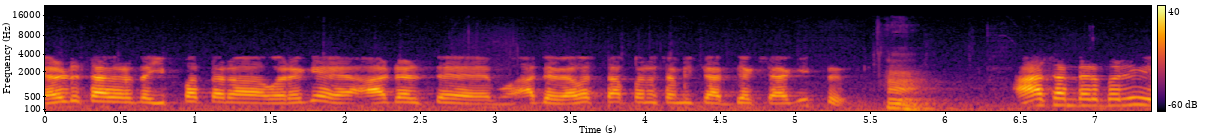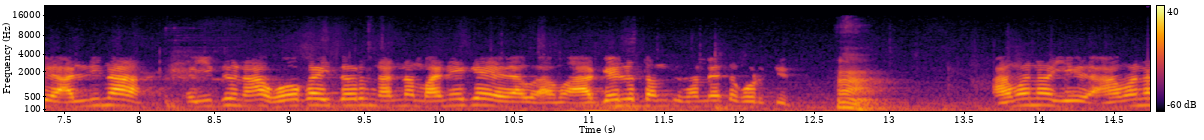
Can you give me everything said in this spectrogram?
ಎರಡು ಸಾವಿರದ ಇಪ್ಪತ್ತರವರೆಗೆ ಆಡಳಿತ ಅದೇ ವ್ಯವಸ್ಥಾಪನಾ ಸಮಿತಿ ಅಧ್ಯಕ್ಷ ಆಗಿತ್ತು ಆ ಸಂದರ್ಭದಲ್ಲಿ ಅಲ್ಲಿನ ಇದು ನಾ ಹೋಗ ಇದ್ದವರು ನನ್ನ ಮನೆಗೆ ಅಗೆಲು ತಂದು ಸಮೇತ ಕೊಡ್ತಿತ್ತು ಅವನ ಅವನ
